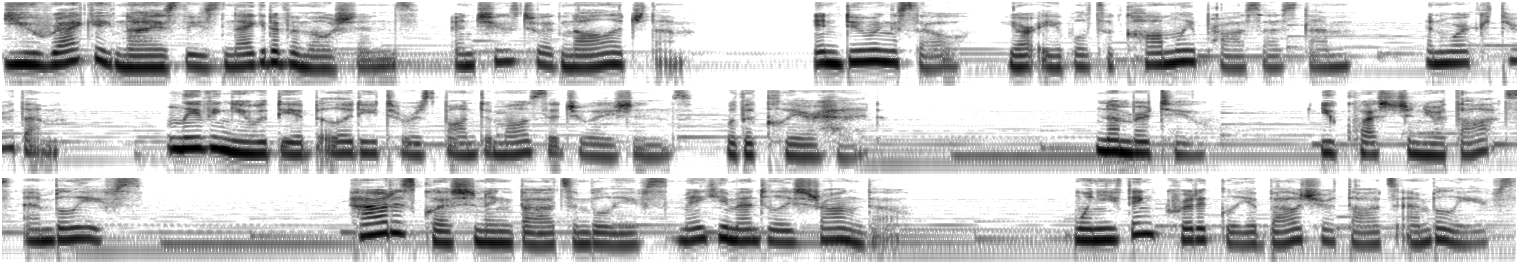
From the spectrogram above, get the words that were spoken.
You recognize these negative emotions and choose to acknowledge them. In doing so, you're able to calmly process them and work through them, leaving you with the ability to respond to most situations with a clear head. Number two, you question your thoughts and beliefs. How does questioning thoughts and beliefs make you mentally strong though? When you think critically about your thoughts and beliefs,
